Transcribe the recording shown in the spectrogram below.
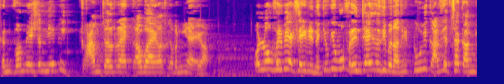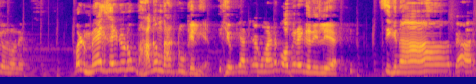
कंफर्मेशन नहीं है कि काम चल रहा है, कब आएगा, कब नहीं आएगा। और लोग फिर भी एक्साइटेड है क्योंकि वो फ्रेंचाइज ऐसी बना दी टू भी काफ़ी अच्छा काम किया उन्होंने। बट मैं एक्साइटेड हूँ भागम भाग टू के लिए क्योंकि अक्षय कुमार ने कॉपीराइट खरीद लिया है। सिगना प्यार।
